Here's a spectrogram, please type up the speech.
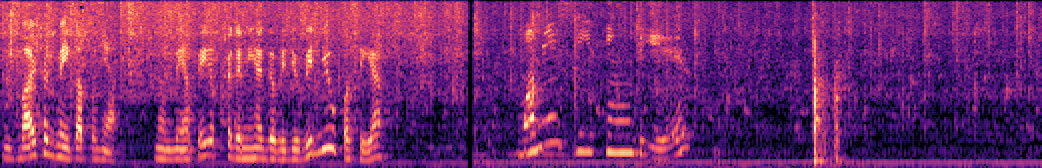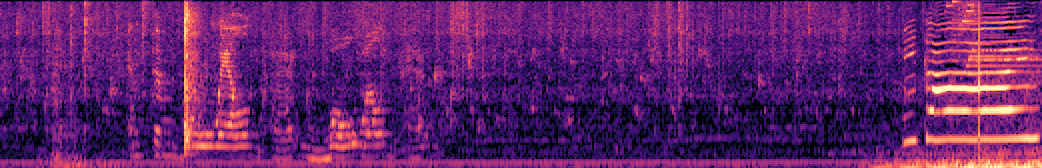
Nagbayad siya makeup po niya. Nag-makeup makeup sa ganiha ga video-video pa siya. Mommy's eating this. And some boiled egg. Boiled Hey guys!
